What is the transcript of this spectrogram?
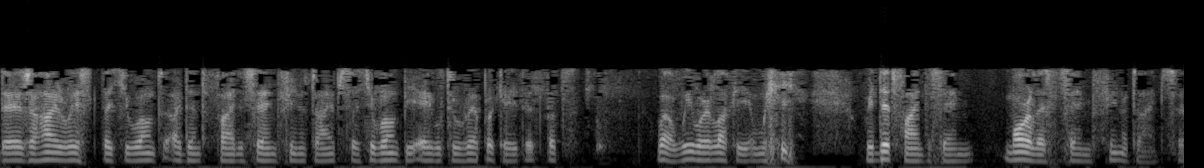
there is a high risk that you won't identify the same phenotypes, that you won't be able to replicate it. But well, we were lucky, and we we did find the same, more or less the same phenotype. So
